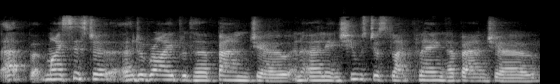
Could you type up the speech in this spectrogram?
uh, my sister had arrived with her banjo and early, and she was just like playing her banjo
